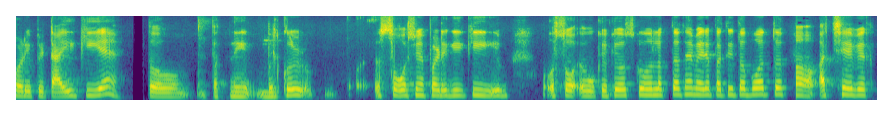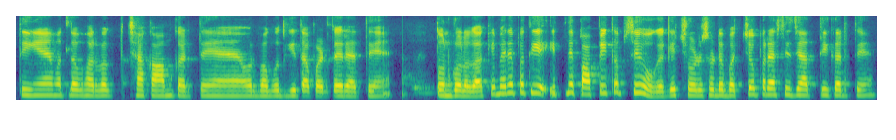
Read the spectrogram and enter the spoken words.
थोड़ी पिटाई की है। तो पत्नी बिल्कुल सोच में पड़ेगी कि क्योंकि उसको लगता था मेरे पति तो बहुत अच्छे व्यक्ति हैं मतलब हर वक्त अच्छा काम करते हैं और भगवत गीता पढ़ते रहते हैं। तो उनको लगा कि मेरे पति इतने पापी कब से हो गए कि छोटे छोटे बच्चों पर ऐसी ज्यादती करते हैं।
